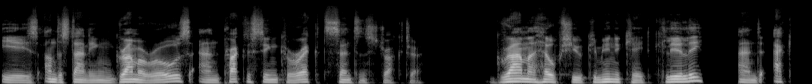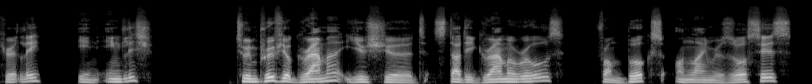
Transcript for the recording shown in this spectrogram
is understanding grammar rules and practicing correct sentence structure. Grammar helps you communicate clearly and accurately in English. To improve your grammar, you should study grammar rules, from books, online resources,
